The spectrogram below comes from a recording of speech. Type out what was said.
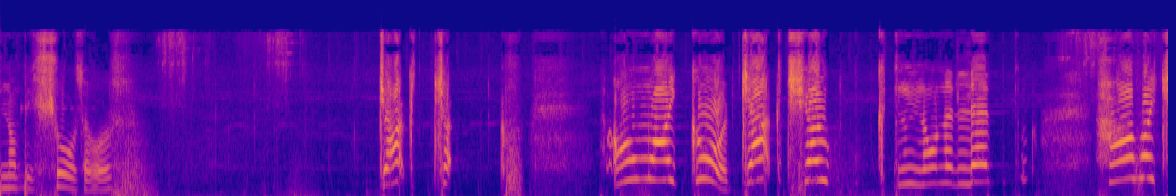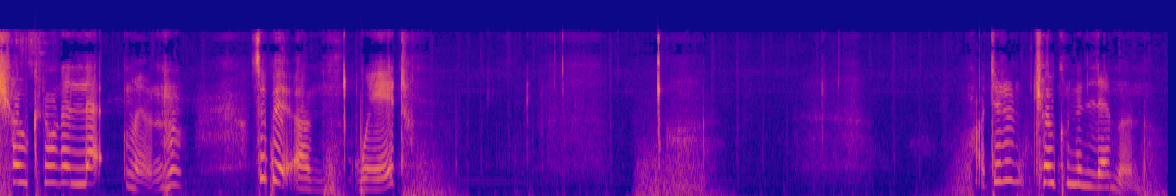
not be sure as I was. Jack Chuck. Oh my god, Jack choked on a lemon. How have I choked on a lemon? It's a bit, um, weird. Didn't choke on a lemon.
